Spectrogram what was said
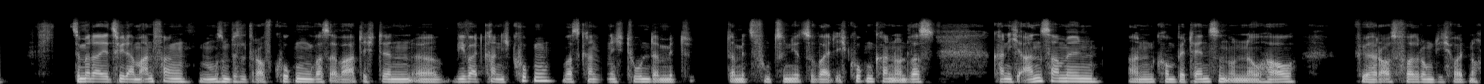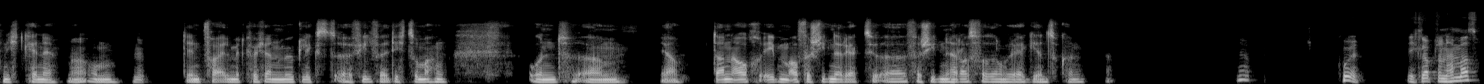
sind wir da jetzt wieder am Anfang. Man muss ein bisschen drauf gucken, was erwarte ich denn, äh, wie weit kann ich gucken, was kann ich tun, damit damit es funktioniert, soweit ich gucken kann und was kann ich ansammeln an Kompetenzen und Know-how für Herausforderungen, die ich heute noch nicht kenne, ne, um ja. den Pfeil mit Köchern möglichst äh, vielfältig zu machen und ähm, ja, dann auch eben auf verschiedene Reaktion, äh, verschiedene Herausforderungen reagieren zu können. Ja, ja. cool. Ich glaube, dann haben wir's.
